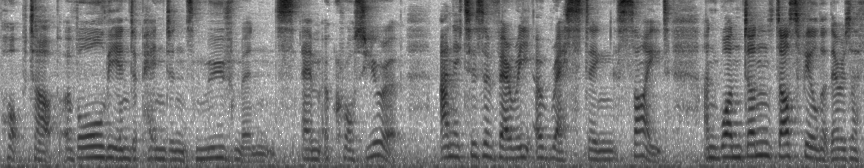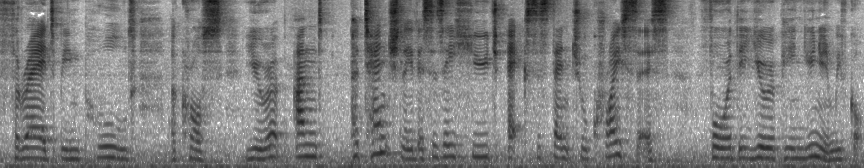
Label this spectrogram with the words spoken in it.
popped up of all the independence movements um, across Europe. And it is a very arresting sight. And one does, does feel that there is a thread being pulled across Europe. And potentially this is a huge existential crisis for the European Union. We've got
